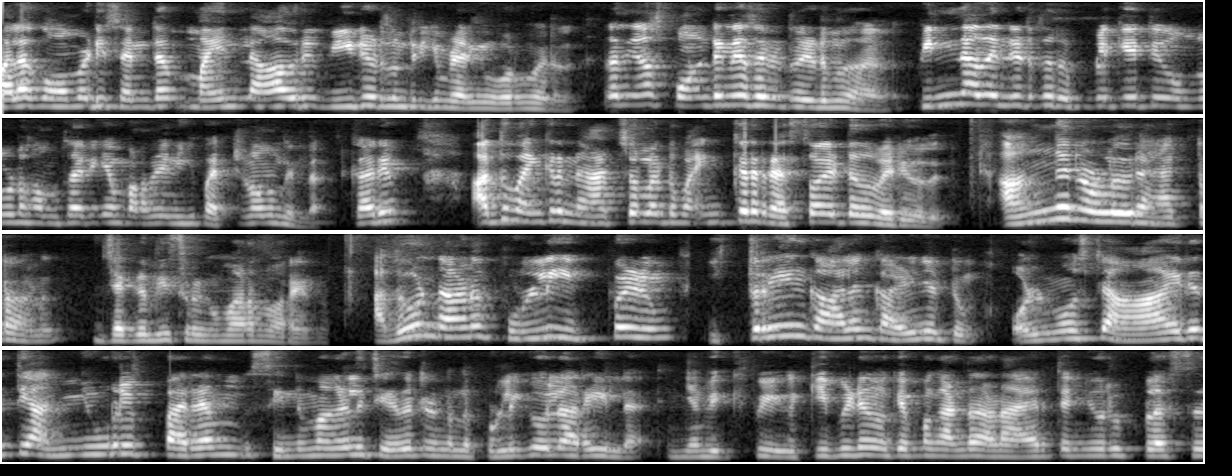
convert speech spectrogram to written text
പല കോമഡീസ് എന്റെ മൈൻഡിൽ ആ ഒരു വീഡിയോ എടുത്തുകൊണ്ടിരിക്കുമ്പോഴായിരിക്കും ഓർമ്മ വരുന്നത്. അതായത് ഞാൻ സ്പോണ്ടേനിയസ് ആയിട്ട് ഇടുന്നതാണ്. പിന്നെ അത് എന്റെ അടുത്ത് റിപ്ലിക്കേറ്റ് ചെയ്ത് ഒന്നുകൂടെ സംസാരിക്കാൻ പറഞ്ഞാൽ എനിക്ക് പറ്റണമെന്നില്ല. കാര്യം അത് ഭയങ്കര നാച്ചുറൽ ആയിട്ട് ഭയങ്കര രസമായിട്ട് അത് വരും അത്. അങ്ങനെയുള്ള ഒരു ആക്ടറാണ് ജഗതി ശ്രീകുമാർ എന്ന് പറയുന്നത്. അതുകൊണ്ടാണ് പുള്ളി ഇപ്പോഴും ഇത്രയും കാലം കഴിഞ്ഞിട്ടും ഓൾമോസ്റ്റ് ആയിരത്തി അഞ്ഞൂറിൽ പരം സിനിമകൾ ചെയ്തിട്ടുണ്ടെന്ന് പുള്ളിക്ക് പോലും അറിയില്ല. ഞാൻ വിക്കി വിക്കിപീഡിയ നോക്കിയപ്പോൾ കണ്ടതാണ് ആയിരത്തി അഞ്ഞൂറിൽ പ്ലസ്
